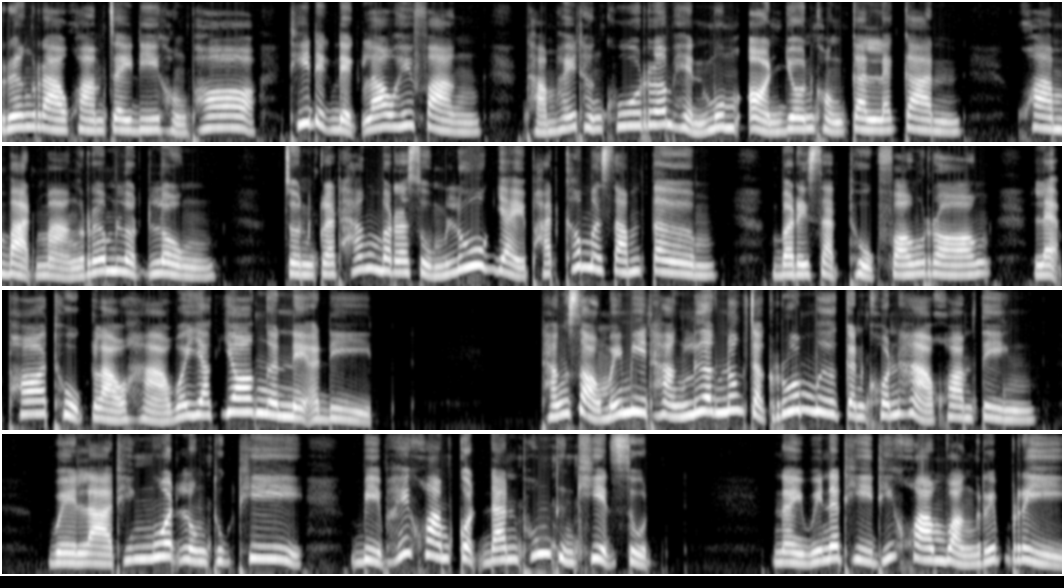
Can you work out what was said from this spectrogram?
เรื่องราวความใจดีของพ่อที่เด็กๆเล่าให้ฟังทำให้ทั้งคู่เริ่มเห็นมุมอ่อนโยนของกันและกัน ความบาดหมางเริ่มลดลง จนกระทั่งมรสุมลูกใหญ่พัดเข้ามาซ้ำเติม บริษัทถูกฟ้องร้อง และพ่อถูกกล่าวหาว่ายักยอกเงินในอดีต ทั้งสองไม่มีทางเลือกนอกจากร่วมมือกันค้นหาความจริง เวลาที่งวดลงทุกที่ บีบให้ความกดดันพุ่งถึงขีดสุด ในวินาทีที่ความหวังริบหรี่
